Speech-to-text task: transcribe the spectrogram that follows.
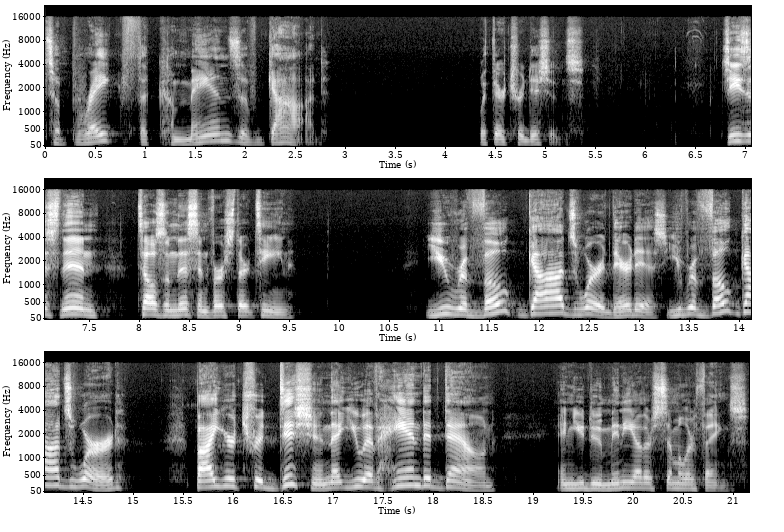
to break the commands of God with their traditions. Jesus then tells them this in verse 13 You revoke God's word. There it is. You revoke God's word by your tradition that you have handed down, and you do many other similar things.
